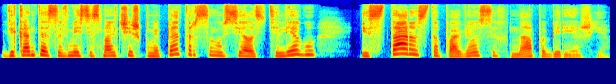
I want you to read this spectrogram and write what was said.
Викантесса вместе с мальчишками Петерсон уселась в телегу, и староста повез их на побережье.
